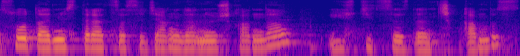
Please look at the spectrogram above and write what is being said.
сот администрациясы жаңыдан уюшканда юстициядан чыкканбыз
